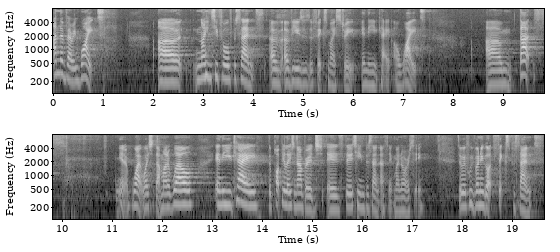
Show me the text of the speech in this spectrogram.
And they're very white. 94% uh, of, of users of Fix My Street in the UK are white. Um, that's, you know, why, why should that matter? Well, in the UK, the population average is 13% ethnic minority. So if we've only got 6%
